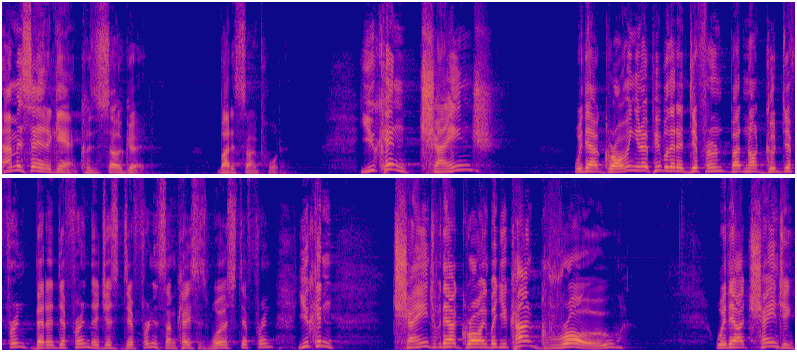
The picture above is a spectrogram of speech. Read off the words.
I'm gonna say it again because it's so good, but it's so important. You can change without growing. You know, people that are different, but not good different, better different, they're just different, in some cases, worse different. You can change without growing, but you can't grow without changing.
